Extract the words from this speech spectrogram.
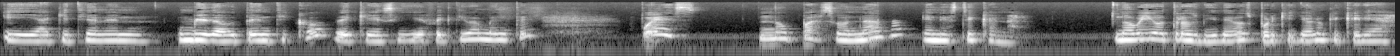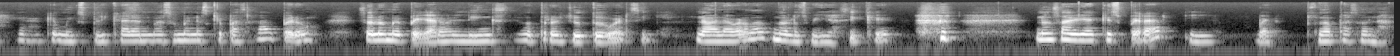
Y aquí tienen un video auténtico de que sí, efectivamente, pues no pasó nada en este canal. No vi otros videos porque yo lo que quería era que me explicaran más o menos qué pasaba, pero solo me pegaron links de otros youtubers y no, la verdad no los vi, así que no sabía qué esperar y bueno, pues no pasó nada.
